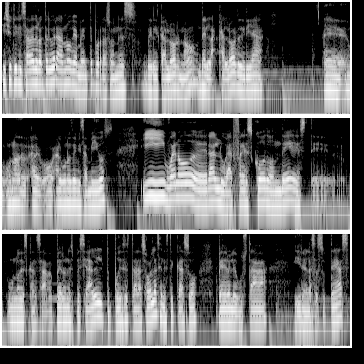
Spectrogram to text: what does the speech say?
y se utilizaba durante el verano, obviamente por razones del calor, ¿no? De la calor, diría eh, uno, algunos de mis amigos. Y bueno, era el lugar fresco donde este, uno descansaba, pero en especial tú puedes estar a solas, en este caso Pedro le gustaba ir a las azoteas.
